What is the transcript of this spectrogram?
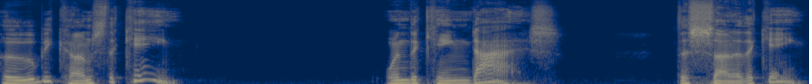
Who becomes the king? When the king dies, the son of the king.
